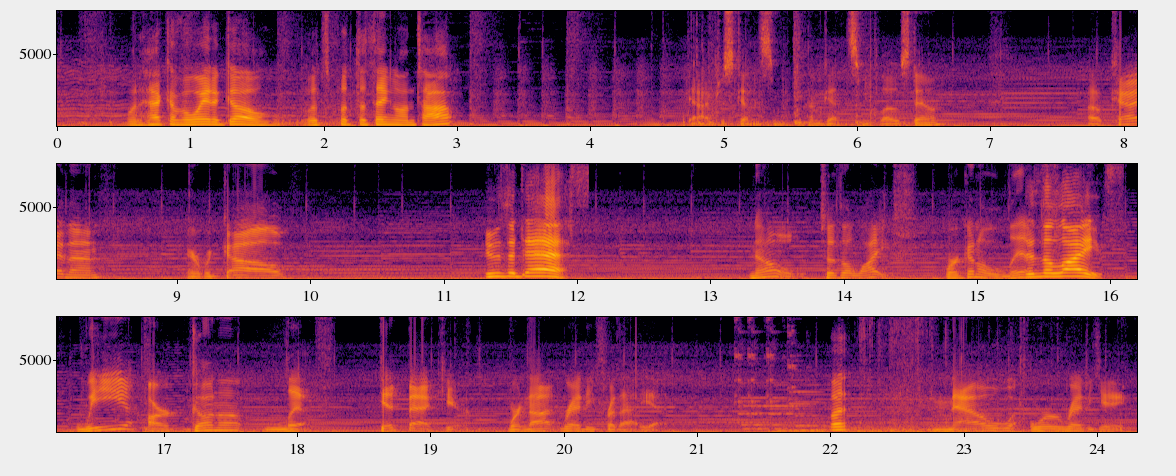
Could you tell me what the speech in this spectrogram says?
One heck of a way to go. Let's put the thing on top. Yeah, I'm just getting some. I'm getting some clothes down. Okay, then. Here we go. To the death. No, to the life. We're gonna live. To the life. We are gonna live. Get back here. We're not ready for that yet. But Now we're ready.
